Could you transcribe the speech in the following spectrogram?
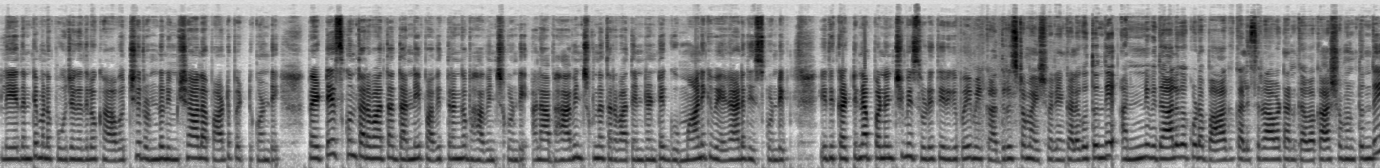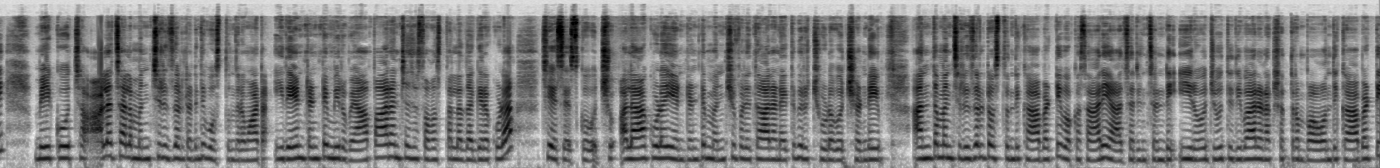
లేదంటే మన పూజ గదిలో కావచ్చు రెండు నిమిషాల పాటు పెట్టుకోండి. పెట్టేసుకున్న తర్వాత దాన్ని పవిత్రంగా భావించుకోండి. అలా భావించుకున్న తర్వాత ఏంటంటే గుమ్మానికి వేలాడ తీసుకోండి. ఇది కట్టినప్పటి నుంచి మీ సుడి తిరిగిపోయి మీకు అదృష్టం ఐశ్వర్యం కలుగుతుంది. అన్ని విధాలుగా కూడా బాగా కలిసి రావడానికి అవకాశం ఉంటుంది. మీకు చాలా చాలా మంచి రిజల్ట్ అనేది వస్తుంది అనమాట ఇదేంటంటే మీరు వ్యాపారం చేసే సంస్థల దగ్గర కూడా చేసేసుకోవచ్చు. అలా కూడా ఏంటంటే మంచి ఫలితాలను అయితే మీరు చూడవచ్చండి. అంత మంచి రిజల్ట్ వస్తుంది కాబట్టి ఒకసారి ఆచరించండి. ఈరోజు తిదివార నక్షత్రం బాగుంది కాబట్టి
